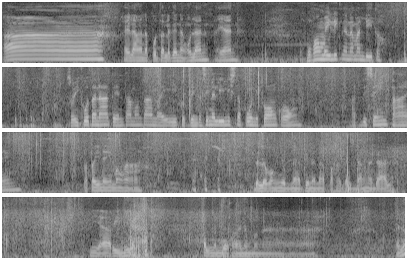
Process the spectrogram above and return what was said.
Ah kailangan na po talaga ng ulan. Ayan. Mukhang may leak na naman dito. So ikutan natin. Tamang tama iikot din. Kasi nalinis na po ni Kong Kong. At the same time patay na yung mga dalawang nyog natin na napakagandang nadali niyari nila. Kapal ng mukha ng mga ano?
